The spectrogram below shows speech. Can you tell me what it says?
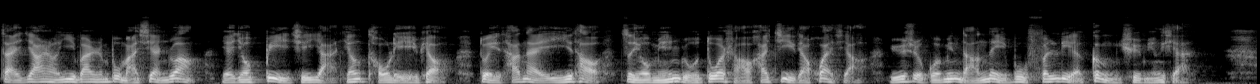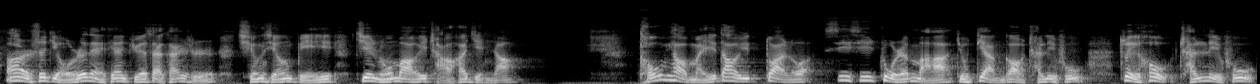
再加上一般人不满现状，也就闭起眼睛投了一票。对他那一套自由民主，多少还寄点幻想。于是国民党内部分裂更趋明显。二十九日那天，决赛开始，情形比金融贸易场还紧张。投票每到一段落，西西助人马就电告陈立夫。最后，陈立夫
